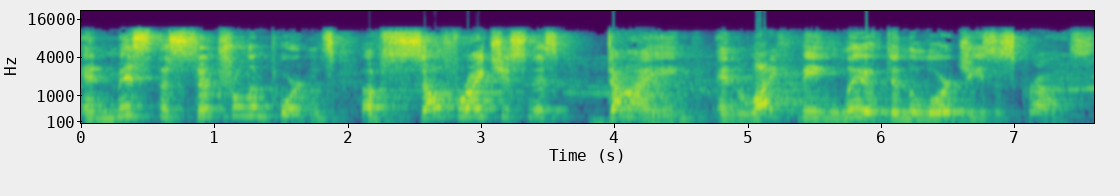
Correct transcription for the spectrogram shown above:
and miss the central importance of self righteousness dying and life being lived in the Lord Jesus Christ.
